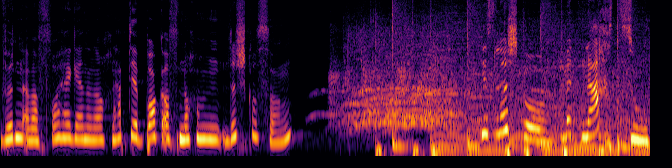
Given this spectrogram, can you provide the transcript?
würden aber vorher gerne noch, habt ihr Bock auf noch einen Lischko-Song? Hier ist Lischko mit Nachtzug.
